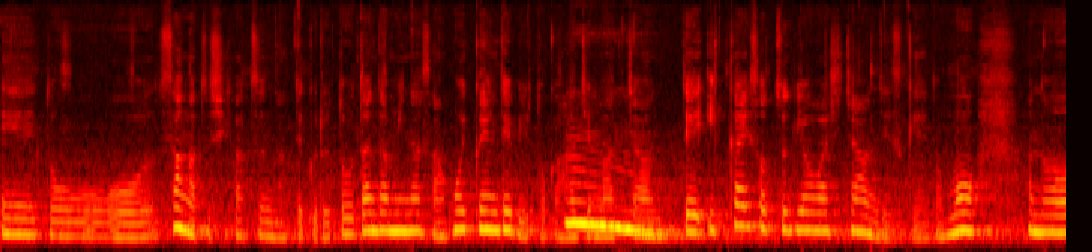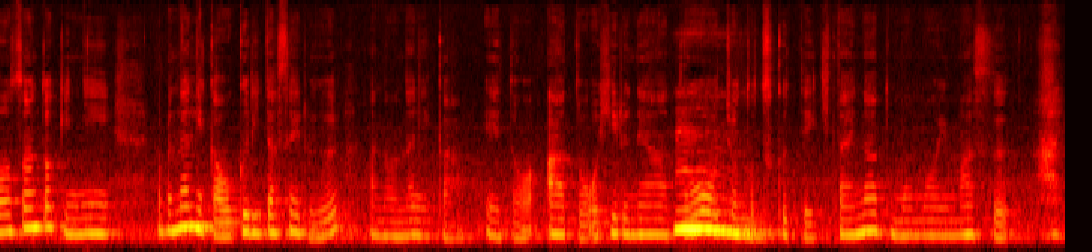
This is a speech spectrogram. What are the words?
えー、と3月4月になってくるとだんだん皆さん保育園デビューとか始まっちゃうんで、1回卒業はしちゃうんですけれどもあのその時にやっぱ何か送り出せるあの何か、えー、とアートお昼寝アートをちょっと作っていきたいなとも思います。はい。や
